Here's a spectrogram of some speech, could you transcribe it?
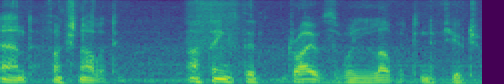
and functionality. I think the drivers will love it in the future.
